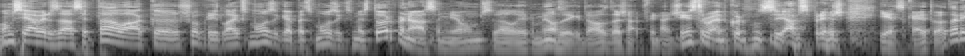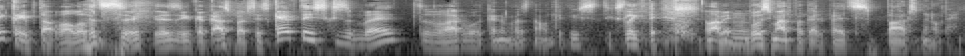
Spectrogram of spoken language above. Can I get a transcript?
Mums jāvirzās ir tālāk. Šobrīd laiks mūzikai, pēc mūzikas mēs turpināsim, jo mums vēl ir milzīgi daudz dažādu finanšu instrumentu, kur mums jāapspriež, ieskaitot arī kriptovalūtas. Es zinu, ka Kaspars ir skeptisks, bet varbūt ka nemaz nav tik, tik slikti. Labi, mm. būsim atpakaļ pēc pāris minūtēm.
